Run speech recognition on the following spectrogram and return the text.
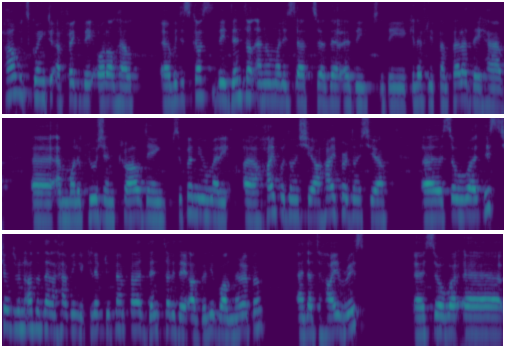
how it's going to affect the oral health. Uh, we discussed the dental anomalies that the the the cleft lip palate they have. Uh, malocclusion, crowding, supernumerary, hypodontia, hyperdontia. so these children, other than having a cleft lip and palate, dentally they are really vulnerable and at high risk. Uh, so uh,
